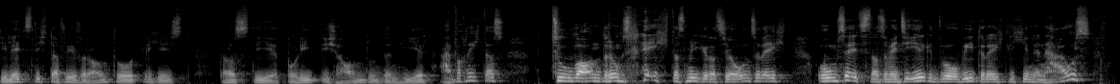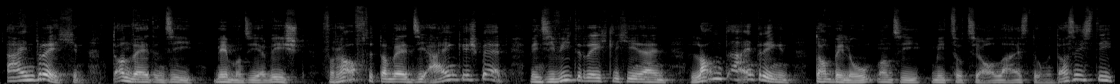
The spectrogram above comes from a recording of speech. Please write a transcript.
die letztlich dafür verantwortlich ist, dass die politisch Handelnden hier einfach nicht das Zuwanderungsrecht, das Migrationsrecht umsetzen. Also wenn Sie irgendwo widerrechtlich in ein Haus einbrechen, dann werden Sie, wenn man Sie erwischt, verhaftet, dann werden sie eingesperrt. Wenn sie widerrechtlich in ein Land eindringen, dann belohnt man sie mit Sozialleistungen. Das ist die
